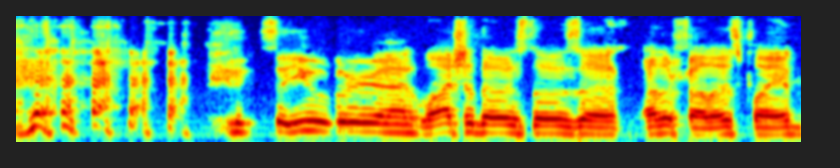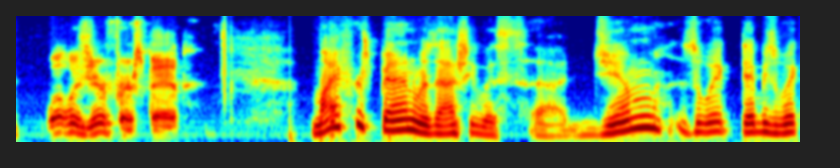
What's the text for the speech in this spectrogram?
so you were uh, watching those those uh, other fellas playing. What was your first band? My first band was actually with uh, Jim Zwick, Debbie Zwick,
